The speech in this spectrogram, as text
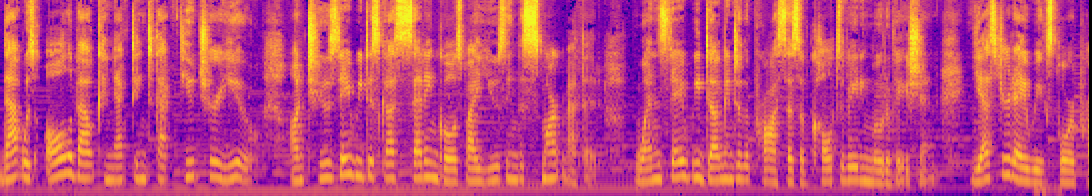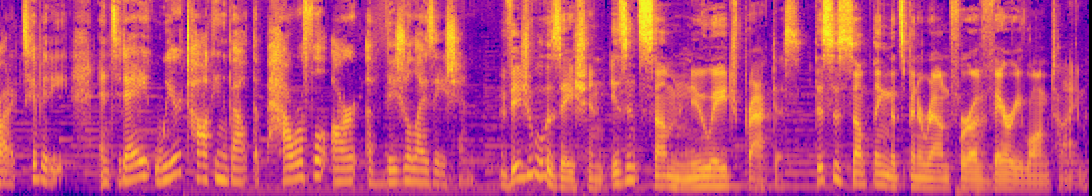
That was all about connecting to that future you. On Tuesday, we discussed setting goals by using the SMART method. Wednesday, we dug into the process of cultivating motivation. Yesterday, we explored productivity. And today, we're talking about the powerful art of visualization. Visualization isn't some new age practice. This is something that's been around for a very long time.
